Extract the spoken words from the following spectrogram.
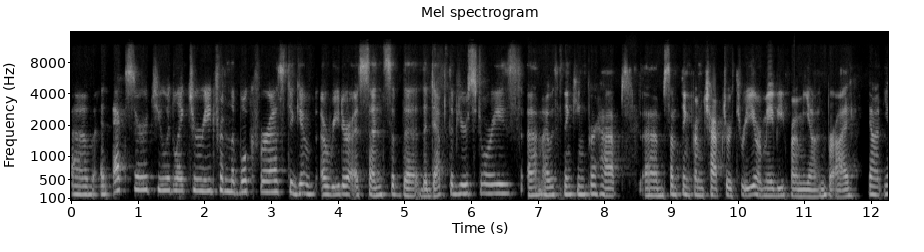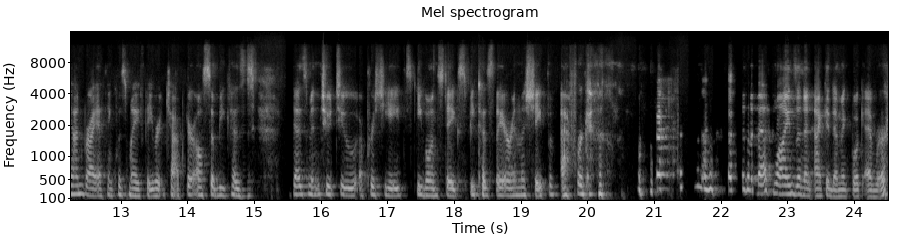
um, an excerpt you would like to read from the book for us to give a reader a sense of the, the depth of your stories? Um, I was thinking perhaps um, something from chapter three or maybe from Jan Braai. Jan, Jan Braai, I think, was my favorite chapter, also because Desmond Tutu appreciates T-bone steaks because they are in the shape of Africa. the best lines in an academic book ever.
